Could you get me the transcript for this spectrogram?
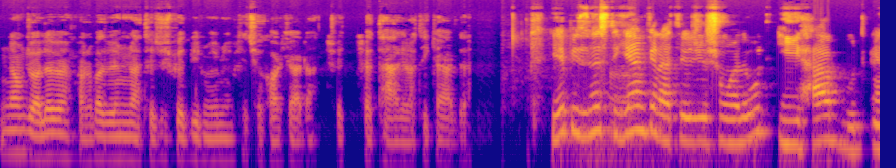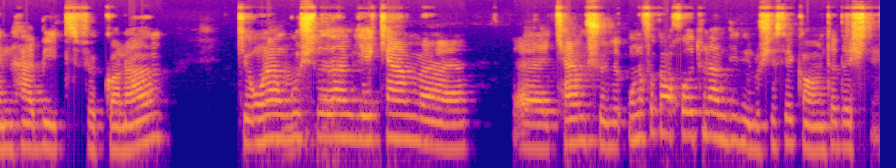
اینم جالبه. حالا بعد ببینیم نتیجهش بیاد بیرون ببینیم که چه کار کردن چه, چه تغییراتی کرده. یه business دیگه هم که نتیجهش اومده بود ای بود انهابیت فکر کنم که اونم گوش دادم یکم کم شده. اونو فکر کنم خودتونم دیدین روش سه کامنت داشتین.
